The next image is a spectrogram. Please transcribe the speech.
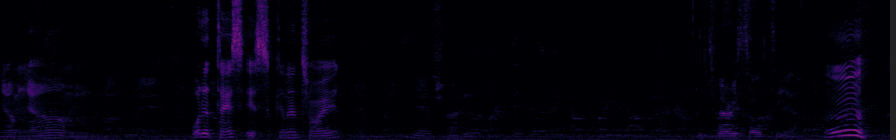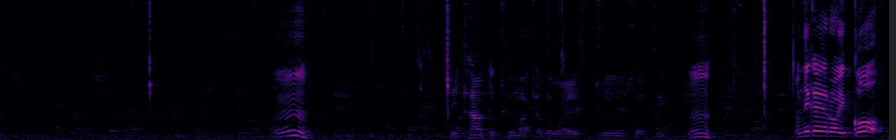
Yum yum. What the taste is? Can I try it? Yeah, try it. It's very salty. Yeah. Mmm. Mmm. You can't put too much, otherwise too salty. Mmm. Ini kayak Royco.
